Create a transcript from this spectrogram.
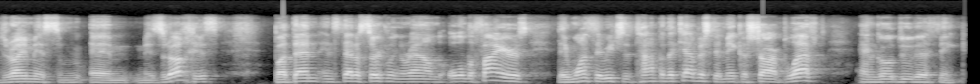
Droimis Mizrachis, but then instead of circling around all the fires, they once they reach the top of the kevish, they make a sharp left and go do their thing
